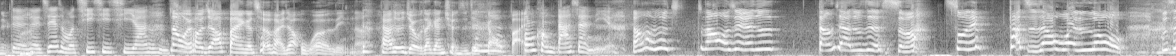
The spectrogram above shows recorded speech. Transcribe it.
女。对，对对，直接什么七七七啊，什么。那我以后就要办一个车牌叫五二零呢，大家就觉得我在跟全世界告白，疯狂搭讪你。然后我就，然后我现在就是当下就是什么说的。他只是要问路，不是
